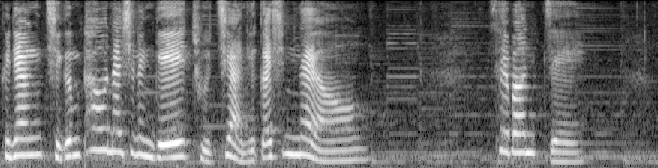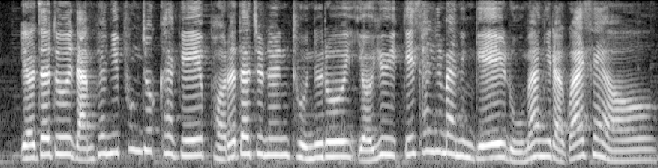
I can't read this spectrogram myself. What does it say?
그냥 지금 파혼하시는 게 좋지 않을까 싶네요. 세 번째. 여자도 남편이 풍족하게 벌어다 주는 돈으로 여유있게 살림하는 게 로망이라고 하세요.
